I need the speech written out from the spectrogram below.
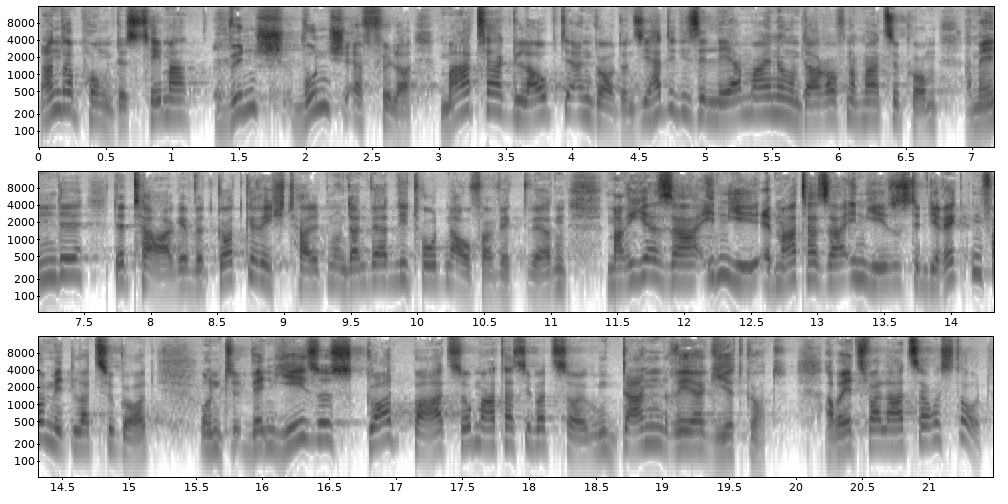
Ein anderer Punkt, das Thema Wunsch, Wunscherfüller. Martha glaubte an Gott und sie hatte diese Lehrmeinung, um darauf nochmal zu kommen. Am Ende der Tage wird Gott Gericht halten und dann werden die Toten auferweckt werden. Maria sah in Je äh, Martha sah in Jesus den direkten Vermittler zu Gott und wenn Jesus Gott bat, so Martha Marthas Überzeugung, dann reagiert Gott. Aber jetzt war Lazarus tot.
